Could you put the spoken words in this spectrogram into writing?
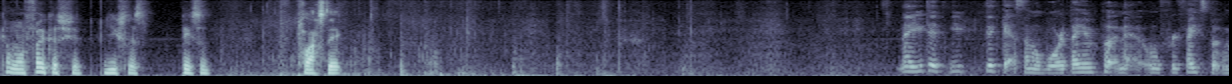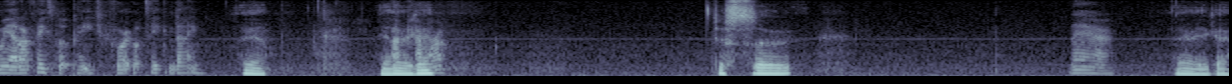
Come on, focus, you useless piece of plastic. No, you did. You did get some award. They were putting it all through Facebook when we had our Facebook page before it got taken down. Yeah. Yeah, there that we go. camera. Just so There. there you go.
